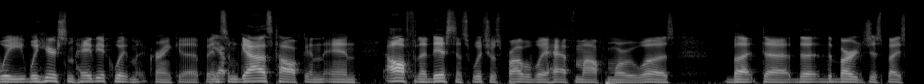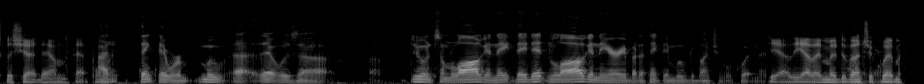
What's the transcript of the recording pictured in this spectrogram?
We we hear some heavy equipment crank up and Yep. some guys talking and off in a distance, which was probably a half a mile from where we was. But uh, the the birds just basically shut down at that point. I think they were move. Uh, that was uh, uh, doing some log, and they they didn't log in the area, but I think they moved a bunch of equipment. Yeah, yeah, they moved a bunch of equipment.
